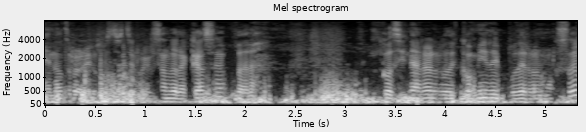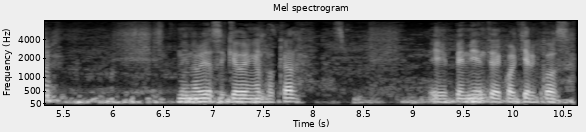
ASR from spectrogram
en otro horario, justo estoy regresando a la casa para cocinar algo de comida y poder almorzar. Mi novia se quedó en el local, eh, pendiente de cualquier cosa.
